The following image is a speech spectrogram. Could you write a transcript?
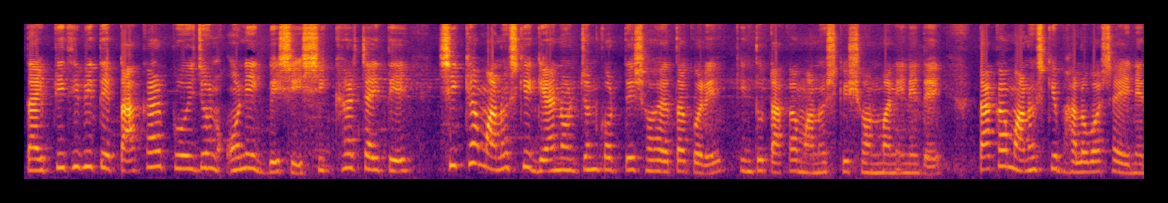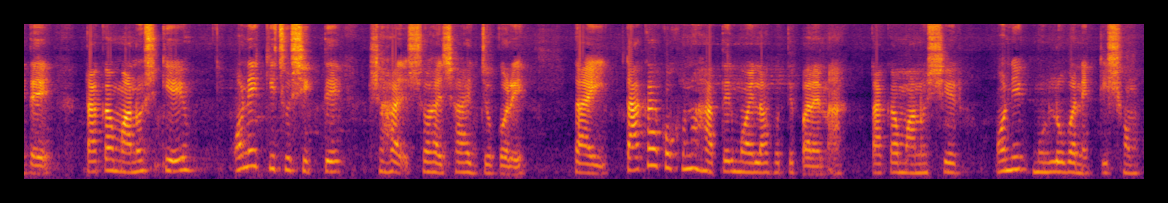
তাই পৃথিবীতে টাকার প্রয়োজন অনেক বেশি। শিক্ষার চাইতে শিক্ষা মানুষকে জ্ঞান অর্জন করতে সহায়তা করে, কিন্তু টাকা মানুষকে সম্মান এনে দেয়। টাকা মানুষকে ভালোবাসা এনে দেয়। টাকা মানুষকে অনেক কিছু শিখতে সাহা- সাহায্য করে। তাই টাকা কখনো হাতের ময়লা হতে পারে না। টাকা মানুষের অনেক মূল্যবান একটি সম্পদ।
